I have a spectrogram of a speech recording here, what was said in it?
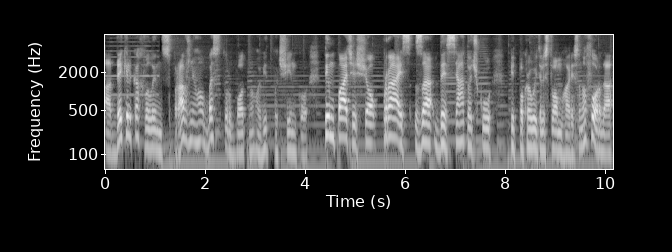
а декілька хвилин справжнього безтурботного відпочинку. Тим паче, що прайс за десяточку під покровительством Гаррісона Форда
